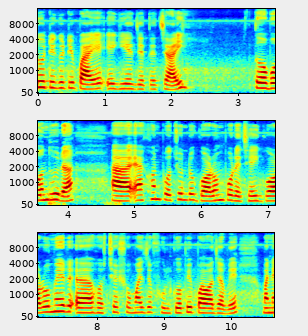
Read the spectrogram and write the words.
গুটি গুটি পায়ে এগিয়ে যেতে চাই। তো বন্ধুরা এখন প্রচণ্ড গরম পড়েছে। এই গরমের হচ্ছে সময় যে ফুলকপি পাওয়া যাবে মানে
